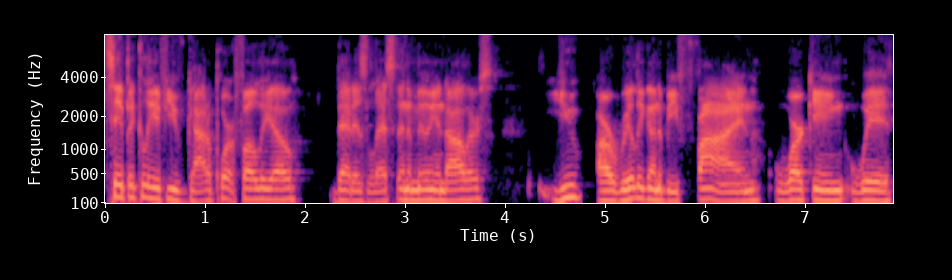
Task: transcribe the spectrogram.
typically if you've got a portfolio that is less than a million dollars, you are really going to be fine working with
